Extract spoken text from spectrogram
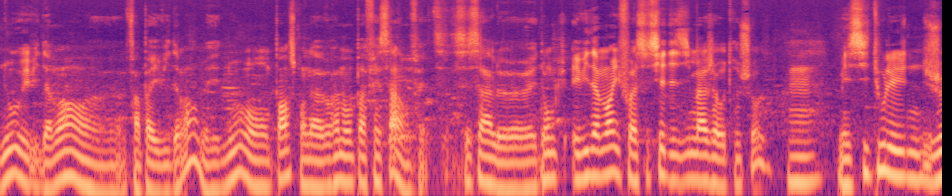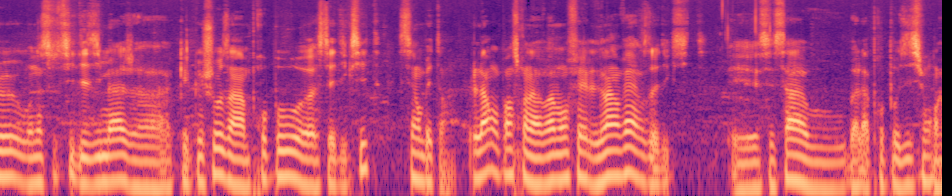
nous, évidemment, euh, enfin pas évidemment, mais nous, on pense qu'on n'a vraiment pas fait ça en fait. C'est ça le. Et donc, évidemment, il faut associer des images à autre chose. Mais si tous les jeux où on associe des images à quelque chose, à un propos, euh, c'est Dixit, c'est embêtant. Là, on pense qu'on a vraiment fait l'inverse de Dixit. Et c'est ça où bah, la proposition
